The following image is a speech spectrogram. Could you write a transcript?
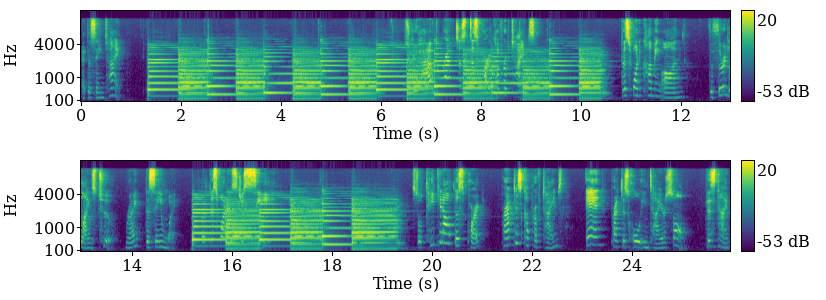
at the same time. So you have to practice this part a couple of times. This one coming on the third lines too, right? The same way. But this one is just C. So take it out this part, practice a couple of times, and practice whole entire song. This time,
